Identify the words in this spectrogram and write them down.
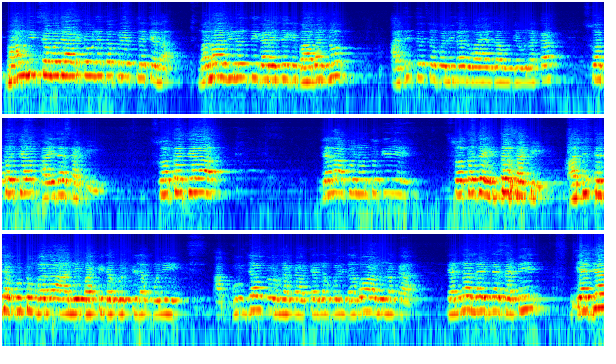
भावनिकतेमध्ये अडकवण्याचा प्रयत्न केला. मला विनंती करायची की बाबांनो आदित्यचं बलिदान वाया जाऊ देऊ नका. स्वतःच्या फायद्यासाठी स्वतःच्या ज्याला आपण म्हणतो की स्वतःच्या हितासाठी आदित्यच्या कुटुंबाला आणि बाकीच्या गोष्टीला कोणी गुंजाव करू नका त्यांना कोणी दबाव आणू नका त्यांना लढण्यासाठी ज्या ज्या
